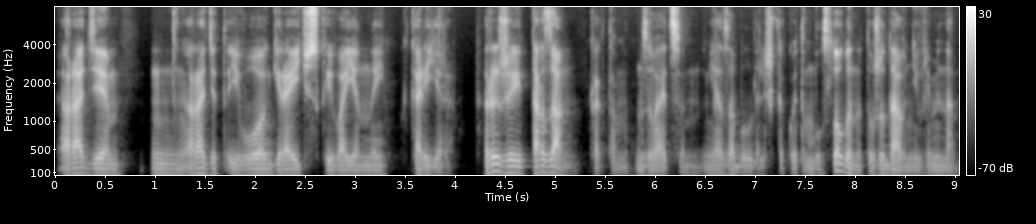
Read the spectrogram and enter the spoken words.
ради, ради его героической военной карьеры. Рыжий Тарзан, как там это называется. Я забыл дальше, какой там был слоган, это уже давние времена.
